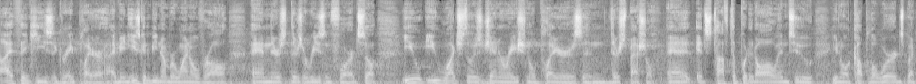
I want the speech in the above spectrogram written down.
I think he's a great player. I mean, he's going to be number one overall, and there's there's a reason for it. So, you you watch those generational players, and they're special. And it, it's tough to put it all into you know a couple of words, but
